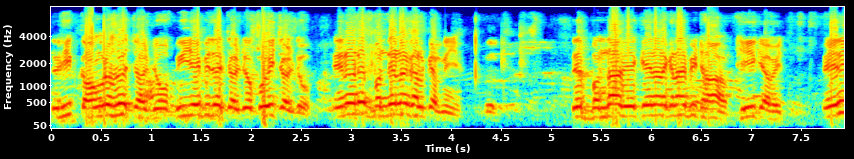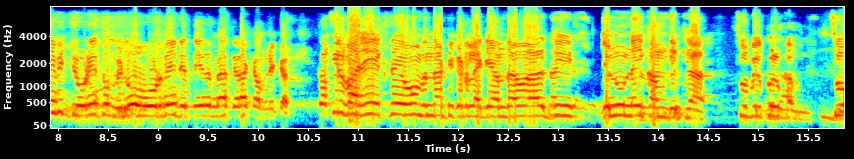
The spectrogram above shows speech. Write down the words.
ਤੁਸੀਂ ਕਾਂਗਰਸ ਦੇ ਚਲ ਜਾਓ ਬੀਜੇਪੀ ਦੇ ਚਲ ਜਾਓ ਕੋਈ ਚਲ ਜਾਓ ਇਹਨਾਂ ਨੇ ਬੰਦੇ ਨਾਲ ਗੱਲ ਕਰਨੀ ਹੈ। ਤੇ ਬੰਦਾ ਵੇਖ ਕੇ ਇਹਨਾਂ ਨੇ ਕਹਿਣਾ ਵੀ ਠਾ ਠੀਕ ਹੈ ਬਈ। ਇਹ ਨਹੀਂ ਵੀ ਜ਼ਰੂਰੀ ਤੂੰ ਮੈਨੂੰ ਵੋਟ ਨਹੀਂ ਦਿੱਤੀ ਤੇ ਮੈਂ ਤੇਰਾ ਕੰਮ ਨਹੀਂ ਕਰ। ਕਪਿਲ ਬਾਜੀ ਇੱਕ ਤੇ ਉਹ ਬੰਦਾ ਟਿਕਟ ਲੈ ਕੇ ਆਂਦਾ ਵਾ ਕਿ ਜਿਹਨੂੰ ਨਹੀਂ ਕੰਮ ਦੇਖਿਆ। ਸੋ ਬਿਲਕੁਲ ਸੋ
